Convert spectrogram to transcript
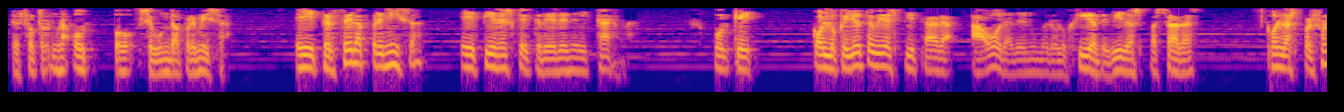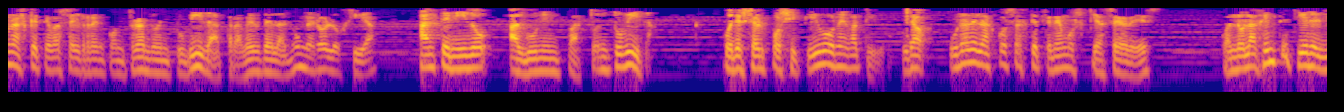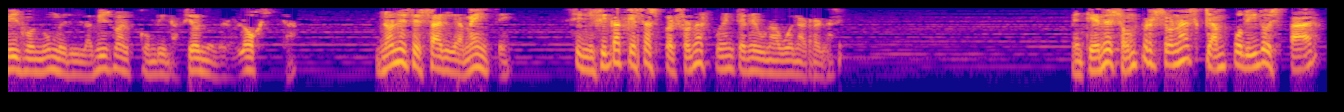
Es otra, una o, segunda premisa. Eh, tercera premisa, eh, tienes que creer en el karma porque con lo que yo te voy a explicar ahora de numerología de vidas pasadas, con las personas que te vas a ir reencontrando en tu vida a través de la numerología, han tenido algún impacto en tu vida. Puede ser positivo o negativo. Mira, una de las cosas que tenemos que hacer es, cuando la gente tiene el mismo número y la misma combinación numerológica, no necesariamente significa que esas personas pueden tener una buena relación. ¿Me entiendes? Son personas que han podido estar,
